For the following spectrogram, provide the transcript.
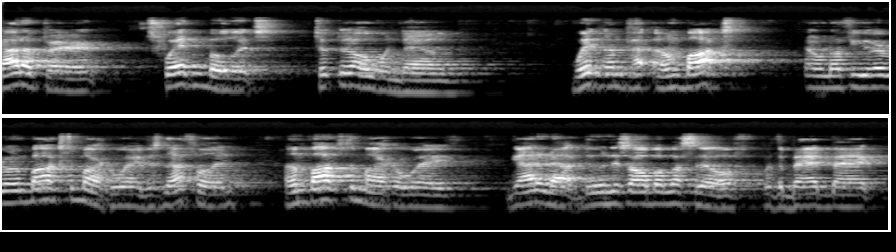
got up there, sweating bullets, took the old one down, went and unboxed. I don't know if you ever unboxed a microwave. It's not fun. Unboxed the microwave, got it out, doing this all by myself with a bad back.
